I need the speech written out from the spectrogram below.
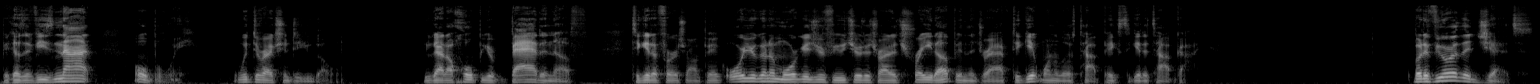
Because if he's not, oh boy, what direction do you go in? You got to hope you're bad enough to get a first round pick, or you're going to mortgage your future to try to trade up in the draft to get one of those top picks to get a top guy. But if you're the Jets,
